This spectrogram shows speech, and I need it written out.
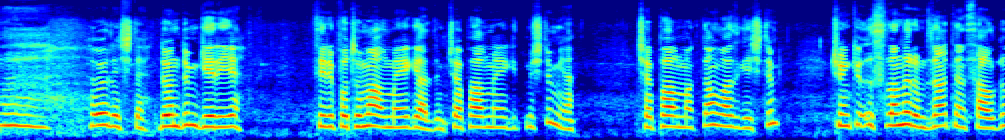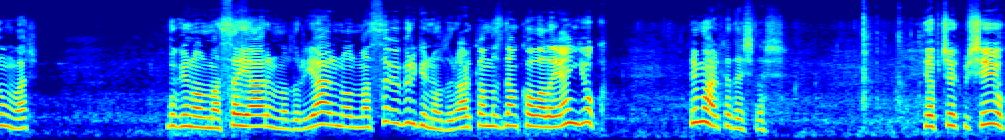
Ah, Öyle işte. Döndüm geriye. Tripodumu almaya geldim. Çapa almaya gitmiştim ya. Çapa almaktan vazgeçtim. Çünkü ıslanırım. Zaten salgın var. Bugün olmazsa yarın olur. Yarın olmazsa öbür gün olur. Arkamızdan kovalayan yok. Değil mi arkadaşlar? Yapacak bir şey yok.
